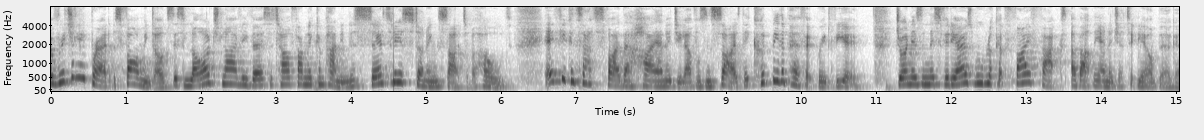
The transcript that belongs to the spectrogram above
Originally bred as farming dogs, this large, lively, versatile family companion is certainly a stunning sight to behold. If you can satisfy their high energy levels and size, they could be the perfect breed for you. Join us in this video as we'll look at 5 facts about the energetic Leonberger.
